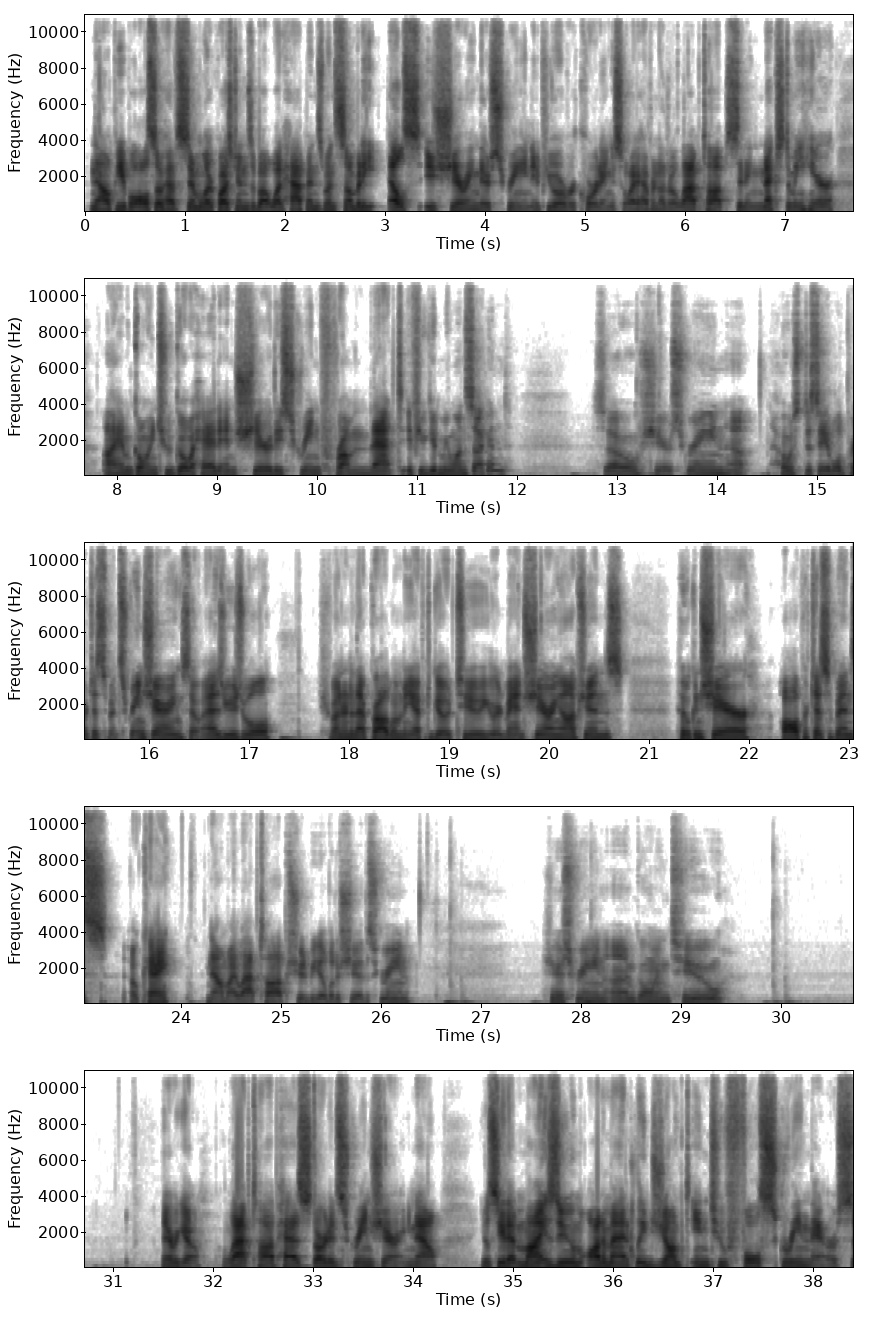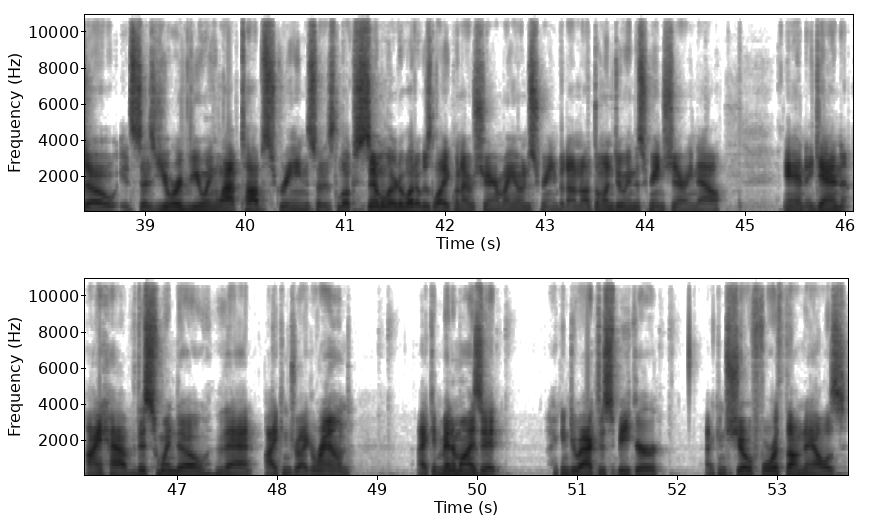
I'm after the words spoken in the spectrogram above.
Now, people also have similar questions about what happens when somebody else is sharing their screen if you are recording. So I have another laptop sitting next to me here. I am going to go ahead and share the screen from that if you give me one second. So share screen. Oh, host disabled participant screen sharing. So as usual, if you run into that problem, you have to go to your advanced sharing options. Who can share? All participants. Okay. Now my laptop should be able to share the screen. Share screen, I'm going to... There we go. Laptop has started screen sharing. Now, you'll see that my Zoom automatically jumped into full screen there. So it says you're viewing laptop screen, so this looks similar to what it was like when I was sharing my own screen, but I'm not the one doing the screen sharing now. And again, I have this window that I can drag around, I can minimize it, I can do active speaker, I can show four thumbnails,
